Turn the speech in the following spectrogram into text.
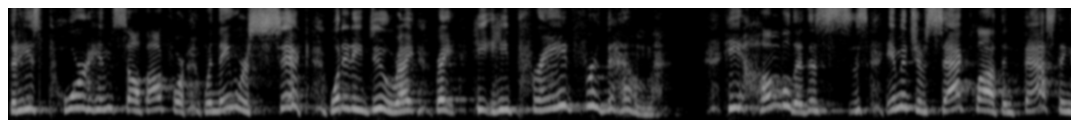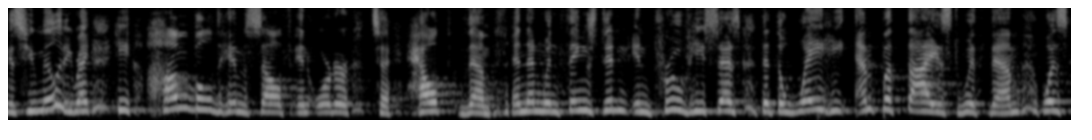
that he's poured himself out for. When they were sick what did he do right? Right he, he prayed for them he humbled it. This, this, image of sackcloth and fasting is humility, right? He humbled himself in order to help them. And then when things didn't improve, he says that the way he empathized with them was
